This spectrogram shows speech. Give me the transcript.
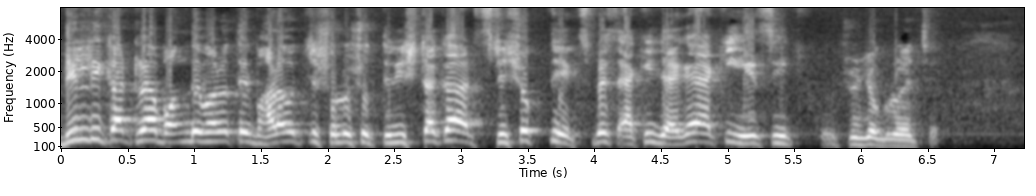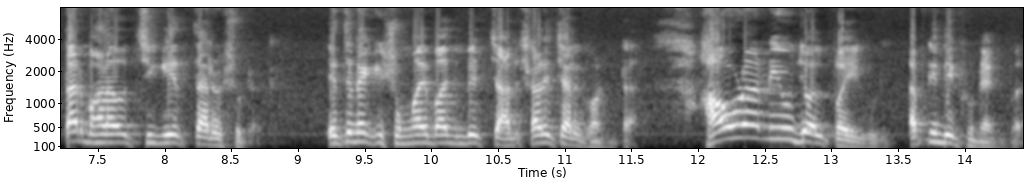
দিল্লি কাটরা, বন্দে ভারতের ভাড়া হচ্ছে ষোলোশো তিরিশ টাকা, আর শ্রীশক্তি এক্সপ্রেস একই জায়গায় একই এসি সুযোগ রয়েছে। তার ভাড়া হচ্ছে গিয়ে তেরোশো টাকা। এতে নাকি সময় বাঁচবে চার, সাড়ে চার ঘণ্টা। হাওড়া, নিউ জলপাইগুড়ি। আপনি দেখুন একবার।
